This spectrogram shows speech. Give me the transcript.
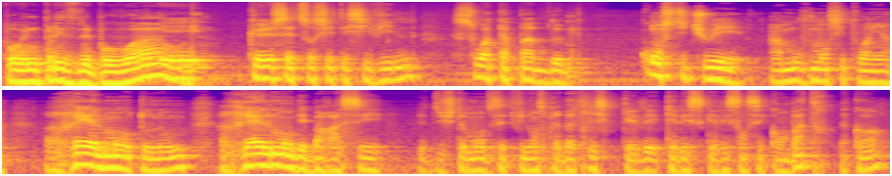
Pour une prise de pouvoir Et que cette société civile soit capable de constituer un mouvement citoyen réellement autonome, réellement débarrassé justement de cette finance prédatrice qu'elle est, est, est censée combattre, d'accord?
